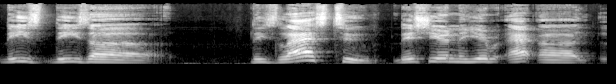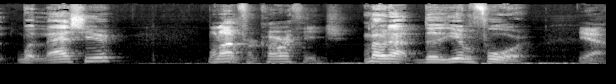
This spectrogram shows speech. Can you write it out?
these these uh these last two this year and the year uh what last year? well, not for Carthage. No, not the year before. Yeah.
